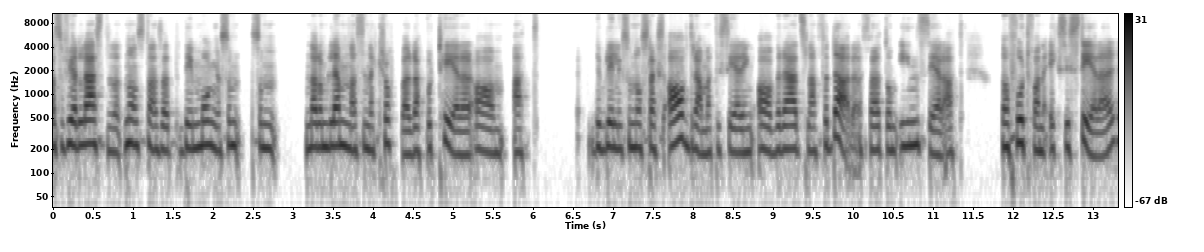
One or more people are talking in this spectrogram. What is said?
alltså för jag läste någonstans att det är många som, som när de lämnar sina kroppar rapporterar om att det blir liksom någon slags avdramatisering av rädslan för döden för att de inser att de fortfarande existerar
